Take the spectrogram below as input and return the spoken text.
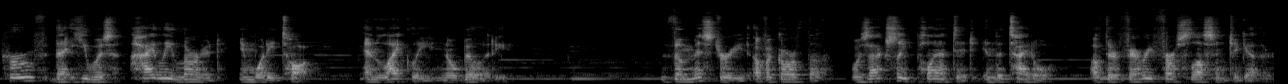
prove that he was highly learned in what he taught and likely nobility. The mystery of Agartha was actually planted in the title of their very first lesson together.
